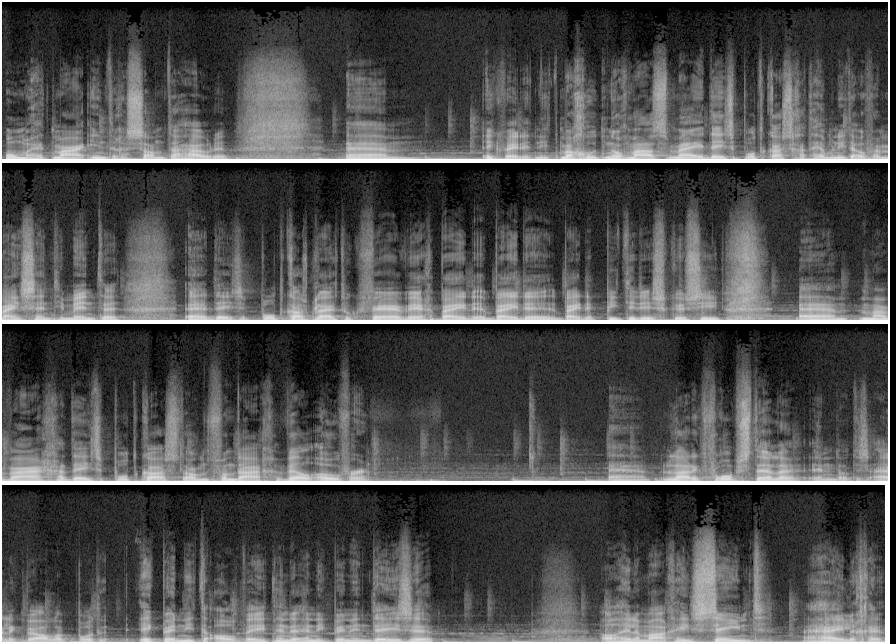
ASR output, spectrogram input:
om het maar interessant te houden. Um, ik weet het niet. Maar goed, nogmaals, mij, deze podcast gaat helemaal niet over mijn sentimenten. Uh, deze podcast blijft ook ver weg bij de, bij de, bij de Pieten-discussie. Um, maar waar gaat deze podcast dan vandaag wel over? Uh, laat ik vooropstellen, en dat is eigenlijk wel, ik ben niet de alwetende en ik ben in deze al helemaal geen saint, heilige.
